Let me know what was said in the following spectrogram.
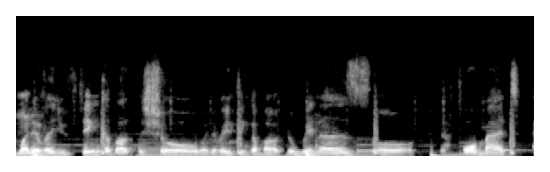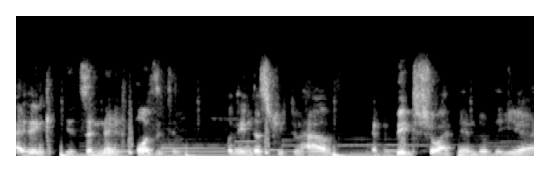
Whatever you think about the show, whatever you think about the winners or format, I think it's a net positive for the industry to have a big show at the end of the year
